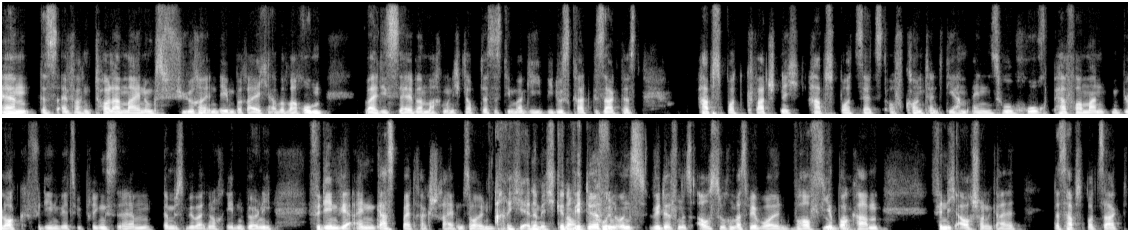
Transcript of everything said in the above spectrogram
Ähm, das ist einfach ein toller Meinungsführer in dem Bereich. Aber warum? Weil die es selber machen. Und ich glaube, das ist die Magie. Wie du es gerade gesagt hast, HubSpot quatscht nicht, HubSpot setzt auf Content. Die haben einen so hochperformanten Blog, für den wir jetzt übrigens, ähm, da müssen wir weiter noch reden, Bernie, für den wir einen Gastbeitrag schreiben sollen. Ach, ich erinnere mich, genau. Wir dürfen, cool. uns, wir dürfen uns aussuchen, was wir wollen, worauf Super. wir Bock haben. Finde ich auch schon geil. Dass HubSpot sagt,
